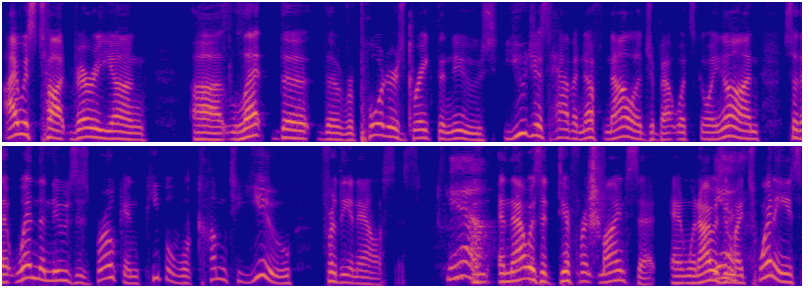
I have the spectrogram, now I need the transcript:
I was taught very young, uh, let the the reporters break the news. You just have enough knowledge about what's going on so that when the news is broken, people will come to you for the analysis. Yeah. And, and that was a different mindset. And when I was in my 20s,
